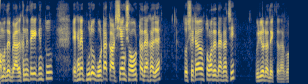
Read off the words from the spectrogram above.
আমাদের ব্যালকনি থেকে কিন্তু এখানে পুরো গোটা কার্শিয়াং শহরটা দেখা যায়। তো সেটাও তোমাদের দেখাচ্ছি। ভিডিওটা দেখতে থাকো।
